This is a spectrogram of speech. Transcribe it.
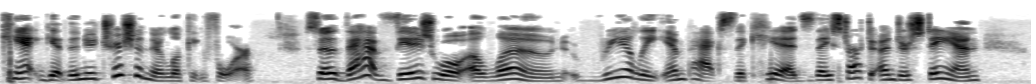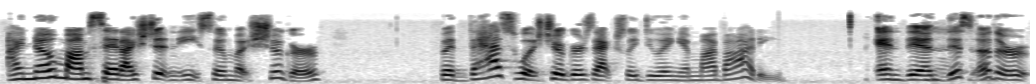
can't get the nutrition they're looking for. So that visual alone really impacts the kids. They start to understand I know mom said I shouldn't eat so much sugar, but that's what sugar's actually doing in my body. And then this other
